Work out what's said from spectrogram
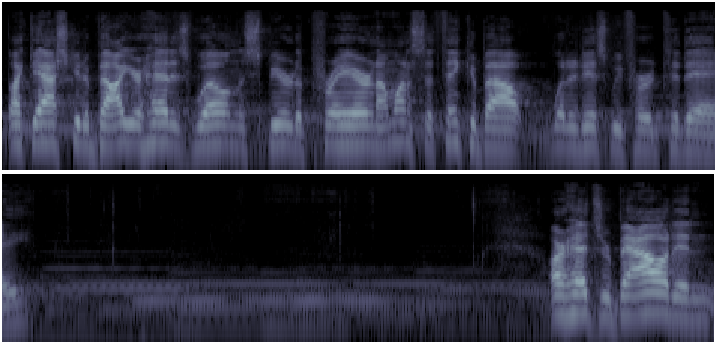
I'd like to ask you to bow your head as well in the spirit of prayer, and I want us to think about what it is we've heard today. Our heads are bowed, and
